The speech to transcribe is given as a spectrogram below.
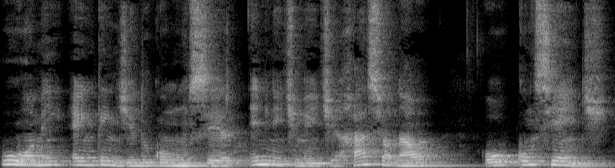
o homem é entendido como um ser eminentemente racional ou consciente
